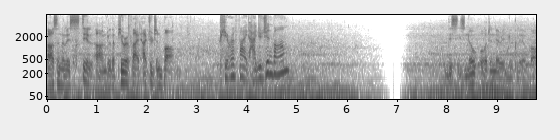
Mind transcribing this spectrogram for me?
Arsenal is still armed with a purified hydrogen bomb. Purified hydrogen bomb? This is no ordinary nuclear bomb.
